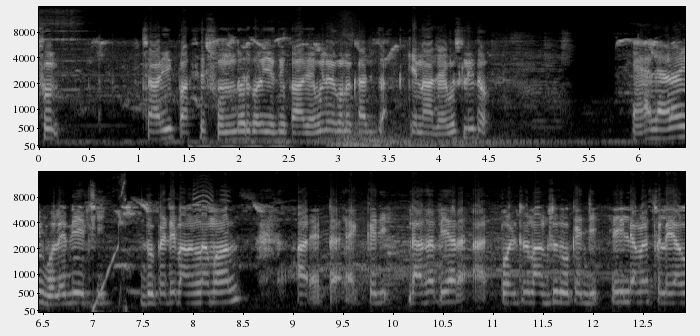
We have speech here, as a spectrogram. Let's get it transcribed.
শোন চারিপাশে সুন্দর করে যদি হয় বলে কোনো কাজ কেনা যায়, বুঝলি তো? হ্যাঁ লাল আমি বলে দিয়েছি। দু পেটি বাংলা মাল, আর একটা এক কেজি দাদা পেয়ার, আর পোলট্রির মাংস দু কেজি। এই আমরা চলে যাব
